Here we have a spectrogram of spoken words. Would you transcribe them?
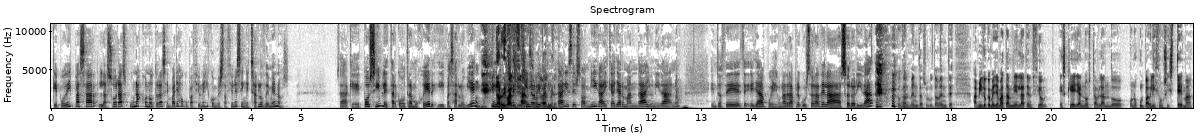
que podéis pasar las horas unas con otras en varias ocupaciones y conversaciones sin echarlos de menos. O sea, que es posible estar con otra mujer y pasarlo bien. Y no rivalizar, y no rivalizar y ser su amiga y que haya hermandad y unidad, ¿no? Entonces, ella, pues, una de las precursoras de la sororidad. Totalmente, absolutamente. A mí lo que me llama también la atención es que ella no está hablando o no culpabiliza un sistema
